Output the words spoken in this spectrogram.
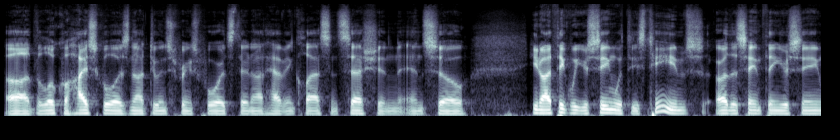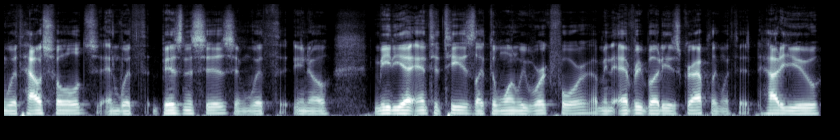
Uh, the local high school is not doing spring sports. They're not having class in session. And so, you know, I think what you're seeing with these teams are the same thing you're seeing with households and with businesses and with, you know, media entities like the one we work for. I mean, everybody is grappling with it. How do you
